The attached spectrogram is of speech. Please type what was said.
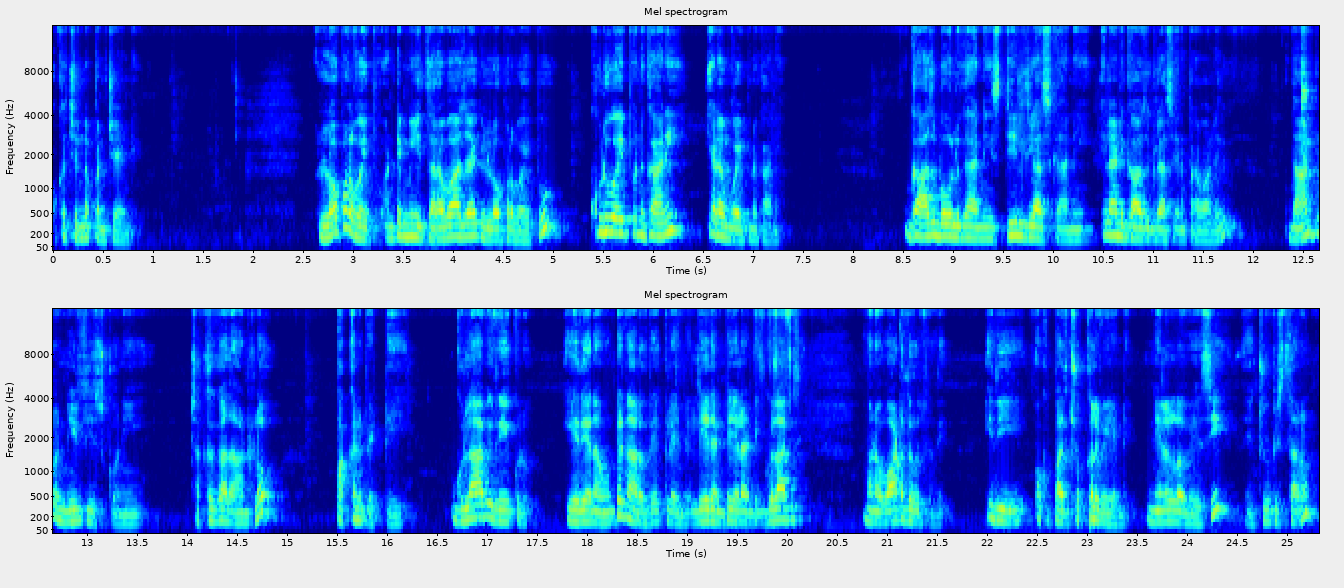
ఒక చిన్న పని చేయండి. లోపల వైపు అంటే మీ దర్వాజాకి లోపల వైపు కుడివైపును కానీ ఎడం వైపును కానీ. గాజు బౌల్ కానీ స్టీల్ గ్లాస్ కానీ ఇలాంటి గాజు గ్లాస్ అయినా పర్వాలేదు. దాంట్లో నీరు తీసుకొని చక్కగా దాంట్లో పక్కన పెట్టి గులాబీ రేకులు ఏదైనా ఉంటే నాలుగు రేకులు వేయండి. లేదంటే ఇలాంటి గులాబీ మన వాటర్ దొరుకుతుంది. ఇది ఒక పది చుక్కలు వేయండి. నీళ్ళల్లో వేసి నేను చూపిస్తాను.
